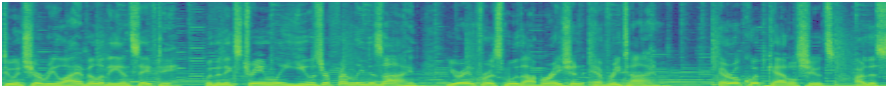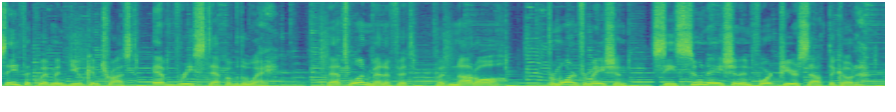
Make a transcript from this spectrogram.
to ensure reliability and safety. With an extremely user friendly design, you're in for a smooth operation every time. Arrowquip cattle chutes are the safe equipment you can trust every step of the way. That's one benefit, but not all. For more information, see Sioux Nation in Fort Pierre, South Dakota.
